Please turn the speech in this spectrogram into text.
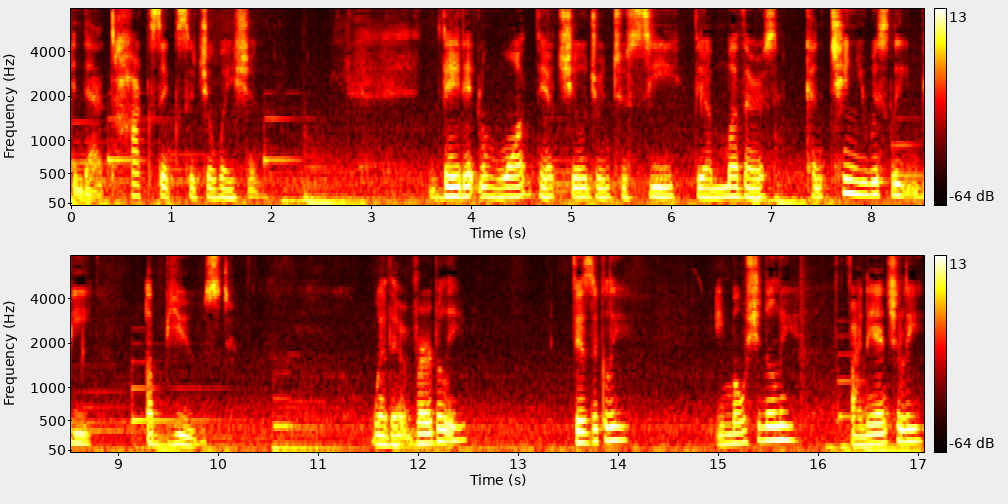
in that toxic situation. They didn't want their children to see their mothers continuously be abused, whether verbally, physically, emotionally, financially,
